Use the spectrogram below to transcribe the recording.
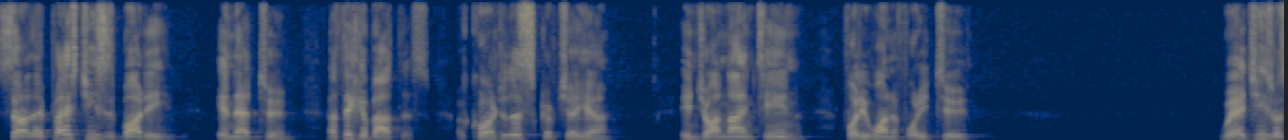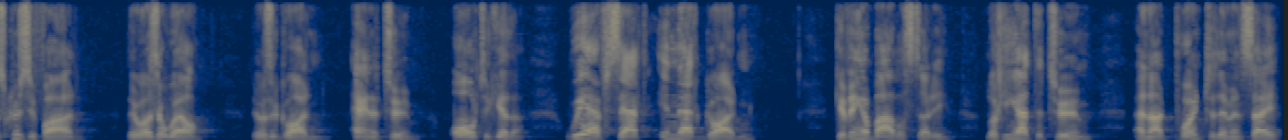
So they placed Jesus' body in that tomb. Now think about this. According to the scripture here, in John 19, 41 and 42, where Jesus was crucified, there was a well, there was a garden and a tomb all together. We have sat in that garden giving a Bible study, looking at the tomb, and I'd point to them and say,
